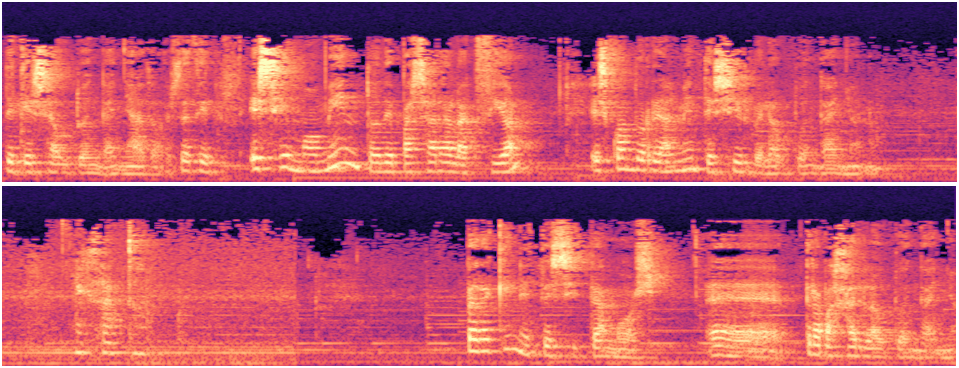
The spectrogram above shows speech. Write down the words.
de que se ha autoengañado. Es decir, ese momento de pasar a la acción es cuando realmente sirve el autoengaño, ¿no? Exacto. ¿Para qué necesitamos eh, trabajar el autoengaño?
